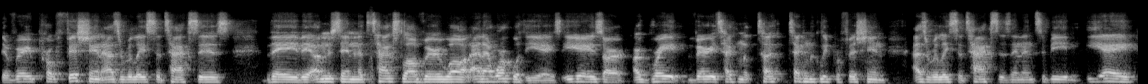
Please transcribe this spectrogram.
They're very proficient as it relates to taxes. They they understand the tax law very well. And I work with EAs. EAs are, are great, very techni- te- technically proficient as it relates to taxes. And then to be an EA,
